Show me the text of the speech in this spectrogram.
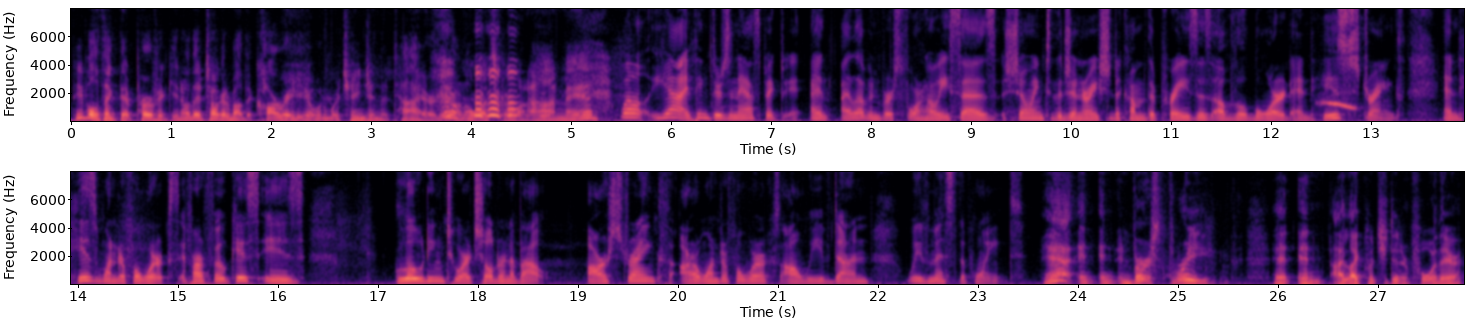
People think they're perfect. You know, they're talking about the car radio when we're changing the tire. They don't know what's going on, man. Well, yeah, I think there's an aspect. I, I love in verse 4 how he says, showing to the generation to come the praises of the Lord and his strength and his wonderful works. If our focus is gloating to our children about our strength, our wonderful works, all we've done, we've missed the point. Yeah, in, in verse 3, and, and I liked what you did in 4 there,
